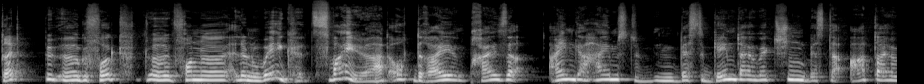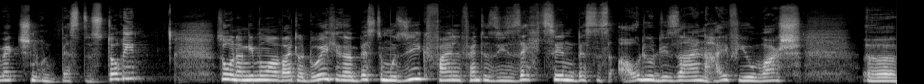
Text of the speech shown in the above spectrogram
Direkt gefolgt von Alan Wake 2. Er hat auch drei Preise eingeheimst. Beste Game Direction, beste Art Direction und beste Story. So, und dann gehen wir mal weiter durch. Äh, beste Musik, Final Fantasy 16, bestes Audiodesign, HiFi Rush. Äh,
